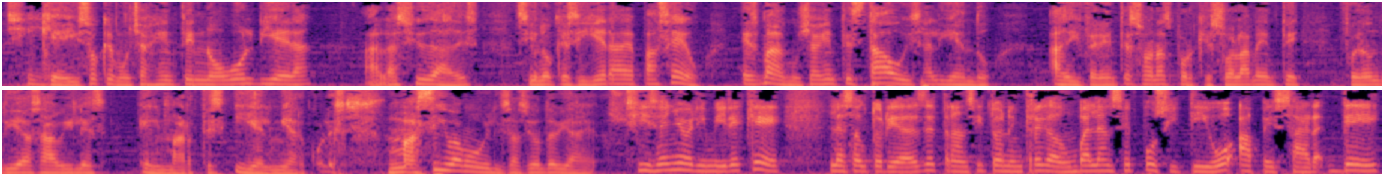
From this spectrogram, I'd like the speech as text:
Sí. que hizo que mucha gente no volviera a las ciudades, sino que siguiera de paseo. Es más, mucha gente está hoy saliendo a diferentes zonas porque solamente fueron días hábiles el martes y el miércoles. Masiva movilización de viajeros. Sí, señor, y mire que las autoridades de tránsito han entregado un balance positivo a pesar de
